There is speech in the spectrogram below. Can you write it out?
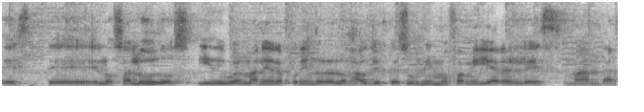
este, los saludos y de igual manera poniéndole los audios que sus mismos familiares les mandan.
